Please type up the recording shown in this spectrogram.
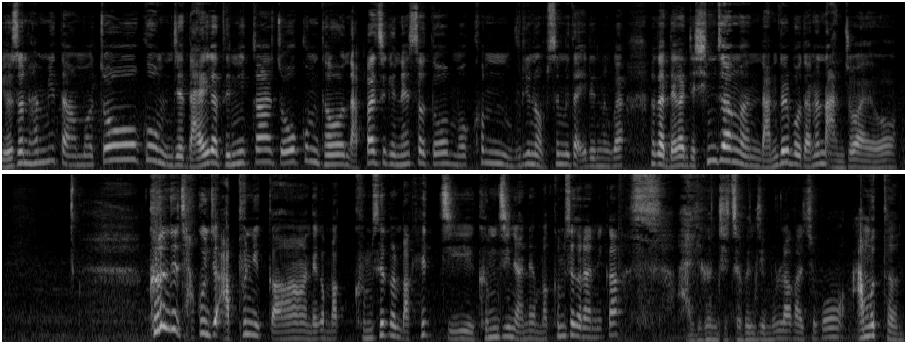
여전합니다. 뭐 조금 이제 나이가 드니까 조금 더 나빠지긴 했어도 뭐 큰 무리는 없습니다. 이러는 거야. 그러니까 내가 이제 심장은 남들보다는 안 좋아요. 그런데 자꾸 이제 아프니까 내가 막 검색을 막 했지. 검진이 아니라 막 검색을 하니까 아 이건지 저건지 몰라가지고 아무튼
